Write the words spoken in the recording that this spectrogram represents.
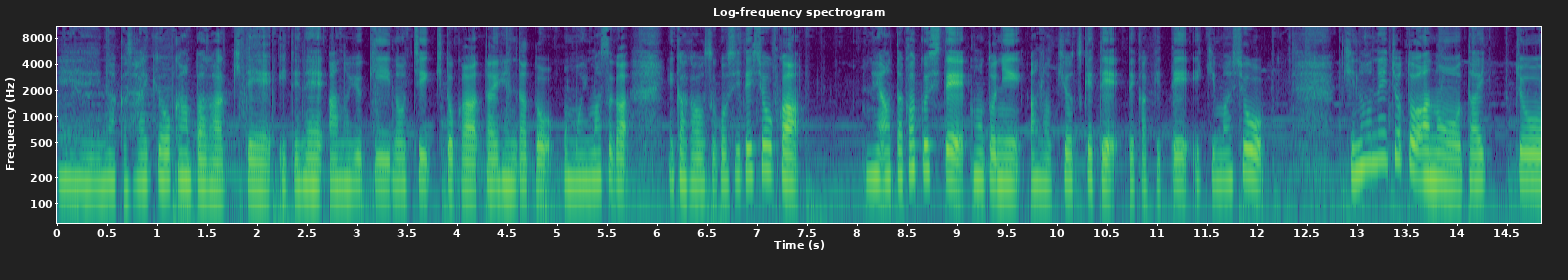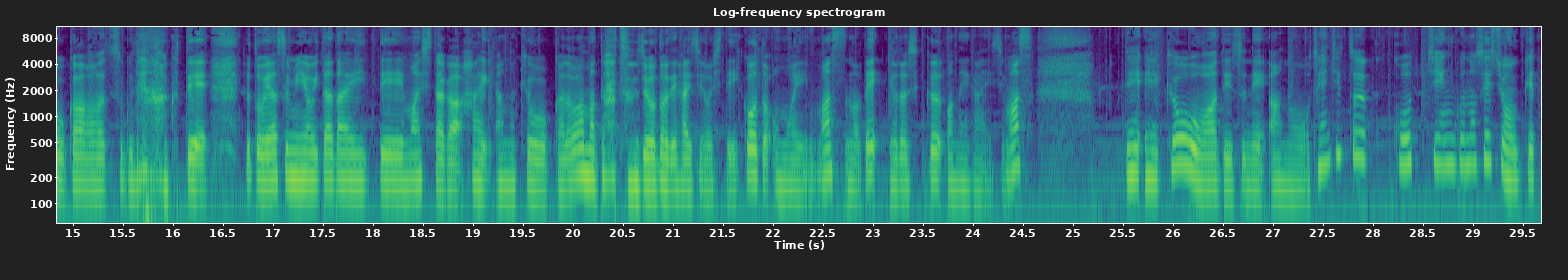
えー、なんか最強寒波が来ていてね、あの雪の地域とか大変だと思いますが、いかがお過ごしでしょうか？ね、暖かくして本当にあの気をつけて出かけていきましょう。昨日ね、ちょっとあの体調が優れなくて、ちょっとお休みをいただいてましたが、はい、あの今日からはまた通常通り配信をしていこうと思いますので、よろしくお願いします。で、え今日はですね、あの先日コーチングのセッションを受け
